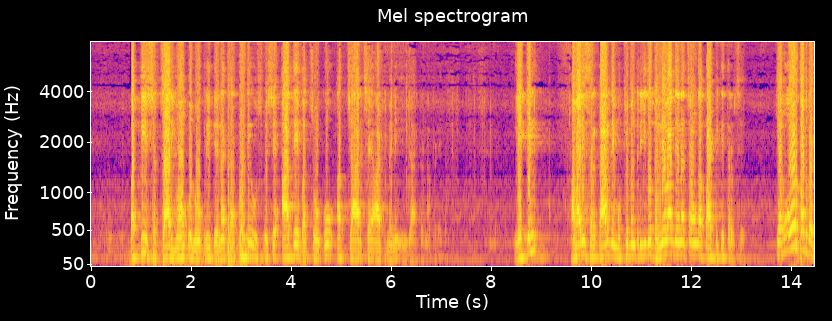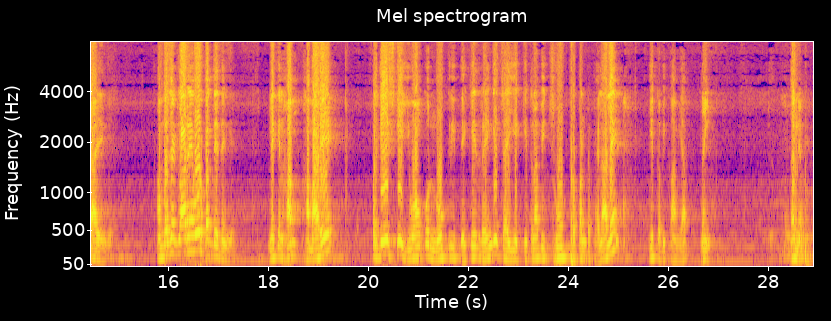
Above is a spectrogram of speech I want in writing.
बत्तीस हज़ार युवाओं को नौकरी देना चाहते थे उसमें से आधे बच्चों को अब चार, छह, आठ महीने इंतज़ार करना पड़ेगा। लेकिन हमारी सरकार ने, मुख्यमंत्री जी को धन्यवाद देना चाहूँगा पार्टी की तरफ़ से कि हम और पद बढ़ाएँगे। हम बजट ला रहे हैं, और पद दे देंगे। लेकिन हम, हमारे प्रदेश के युवाओं को नौकरी देके रहेंगे, चाहे ये कितना भी झूठ प्रपंच फैला लें, ये कभी कामयाब नहीं धन्यवाद।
